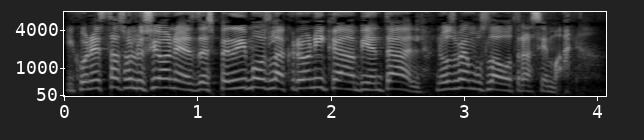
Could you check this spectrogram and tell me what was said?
Y con estas soluciones despedimos la crónica ambiental. Nos vemos la otra semana.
